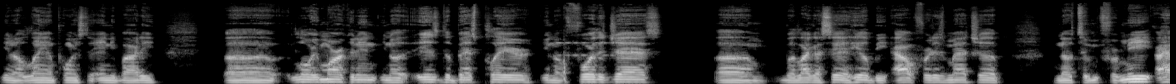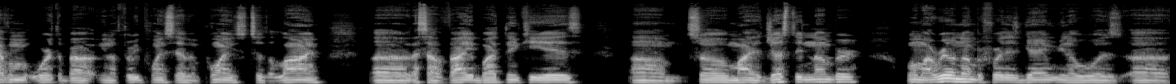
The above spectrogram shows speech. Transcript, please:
you know, laying points to anybody. Uh, Lauri Markkanen, you know, is the best player, you know, for the Jazz. Um, but like I said, he'll be out for this matchup. You know, to for me, I have him worth about you know three point seven points to the line. Uh, that's how valuable I think he is. Um, so my adjusted number, well, my real number for this game, you know, was uh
